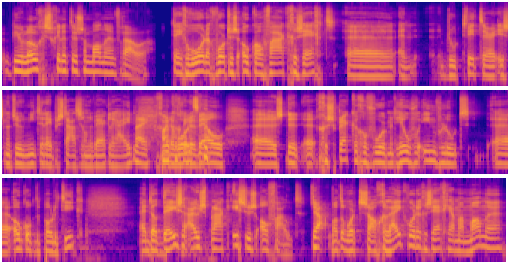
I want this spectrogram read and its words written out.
biologische verschillen tussen mannen en vrouwen. tegenwoordig wordt dus ook al vaak gezegd, eh, en ik bedoel, Twitter is natuurlijk niet de representatie van de werkelijkheid. Nee, Maar er worden niet. wel de, gesprekken gevoerd met heel veel invloed, ook op de politiek. En dat deze uitspraak is dus al fout. Ja, Want er wordt, zou gelijk worden gezegd, ja, maar mannen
